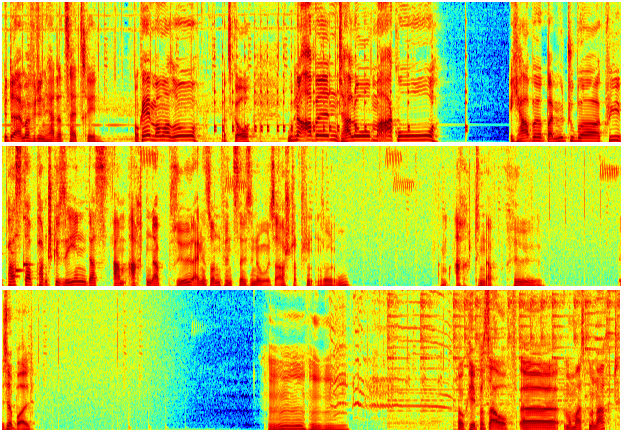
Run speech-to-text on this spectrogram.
Bitte einmal für den Herr der Zeit drehen. Okay, machen wir so. Let's go. Guten Abend. Hallo, Marco. Ich habe beim YouTuber Creepypasta Punch gesehen, dass am 8. April eine Sonnenfinsternis in den USA stattfinden soll. Uh. Am 8. April. Ist ja bald. Mhm. Okay, pass auf. Äh, machen wir erstmal Nacht.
